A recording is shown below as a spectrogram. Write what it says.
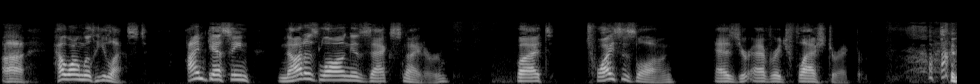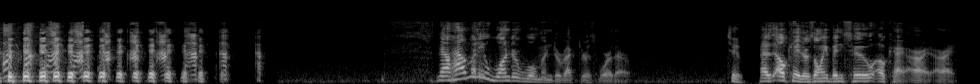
Uh, how long will he last? I'm guessing not as long as Zack Snyder, but twice as long as your average Flash director. Now, how many Wonder Woman directors were there? Two. Has okay, there's only been two. Okay, all right, all right.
